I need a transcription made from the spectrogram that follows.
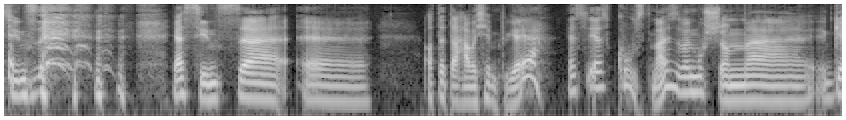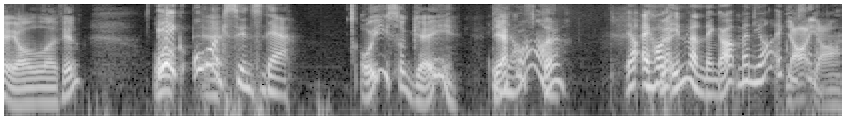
syns Jeg syns eh, eh, at dette her var kjempegøy, jeg. Jeg, jeg koste meg. Det var en morsom, eh, gøyal film. Og- Jeg òg syns det. Oi, så gøy! Det er ikke Ja. ofte. Ja, jeg har Men- innvendinger, men ja, jeg Ja, koser meg. ja.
